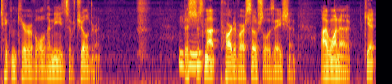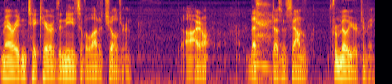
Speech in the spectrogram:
taking care of all the needs of children. That's just not part of our socialization. I want to get married and take care of the needs of a lot of children. I don't. That doesn't sound familiar to me.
